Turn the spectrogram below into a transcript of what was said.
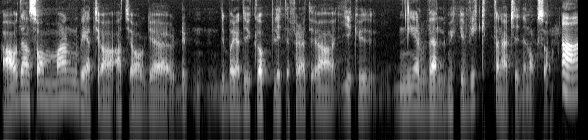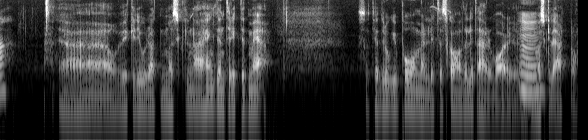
Ja, och den sommaren vet jag att jag, det, det började dyka upp lite för att jag gick ju ner väldigt mycket vikt den här tiden också. Ja. Och vilket gjorde att musklerna hängde inte riktigt med. Så att jag drog ju på mig lite skador lite här och var Mm. muskulärt då.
